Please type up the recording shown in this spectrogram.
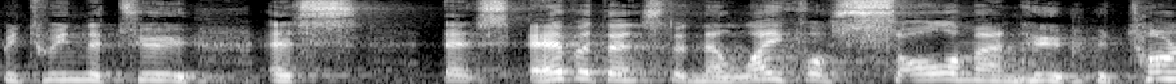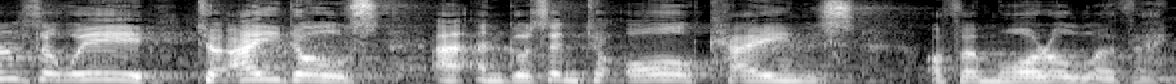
between the two. It's, it's evidenced in the life of Solomon, who, who turns away to idols and, and goes into all kinds of immoral living.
